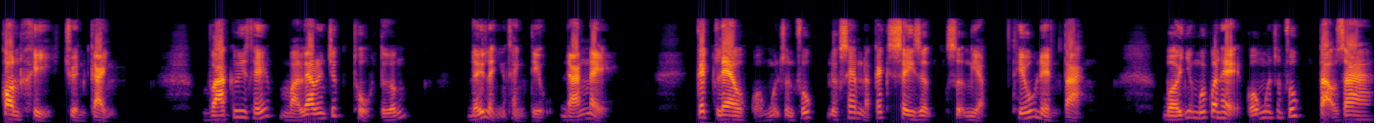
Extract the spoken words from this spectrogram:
con khỉ truyền cảnh. Và cứ như thế mà leo lên chức thủ tướng, đấy là những thành tiệu đáng nể. Cách leo của Nguyễn Xuân Phúc được xem là cách xây dựng sự nghiệp thiếu nền tảng, bởi những mối quan hệ của ông Nguyễn Xuân Phúc tạo ra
